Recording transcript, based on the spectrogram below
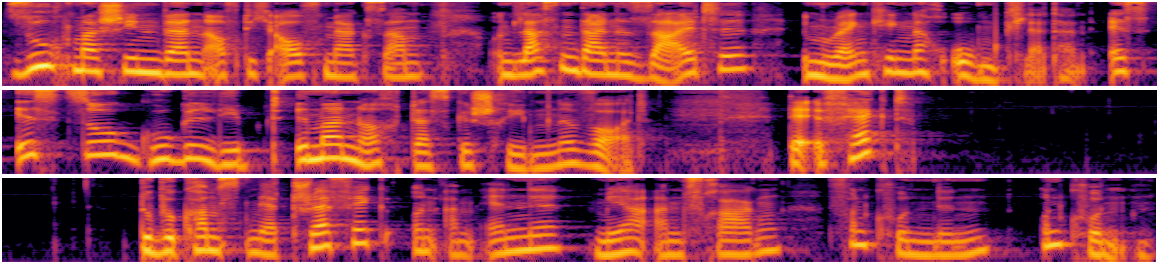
Suchmaschinen werden auf dich aufmerksam und lassen deine Seite im Ranking nach oben klettern. Es ist so, Google liebt immer noch das geschriebene Wort. Der Effekt? Du bekommst mehr Traffic und am Ende mehr Anfragen von Kundinnen und Kunden.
